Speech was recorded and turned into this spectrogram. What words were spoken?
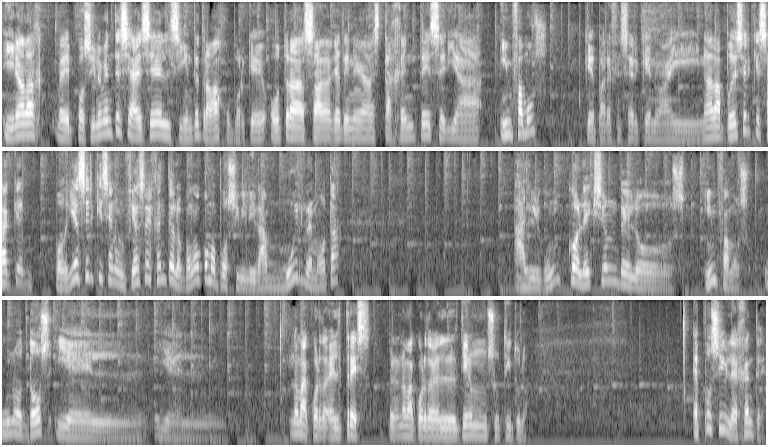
Y nada, eh, posiblemente sea ese el siguiente trabajo, porque otra saga que tiene a esta gente sería Infamous, que parece ser que no hay nada. Puede ser que saque. Podría ser que se anunciase, gente, lo pongo como posibilidad muy remota. Algún collection de los Infamous 1, 2 y el. Y el. No me acuerdo, el 3. Pero no me acuerdo, el, tiene un subtítulo. Es posible, gente.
